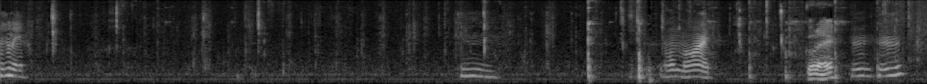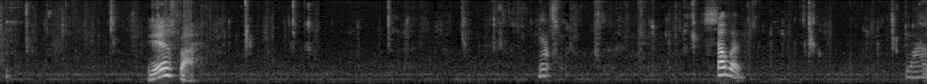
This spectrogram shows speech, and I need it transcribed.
Hey, honey, Mm. Oh my. Good, eh? Mm-hmm. Yes, bye. Yep. So good. Wow.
